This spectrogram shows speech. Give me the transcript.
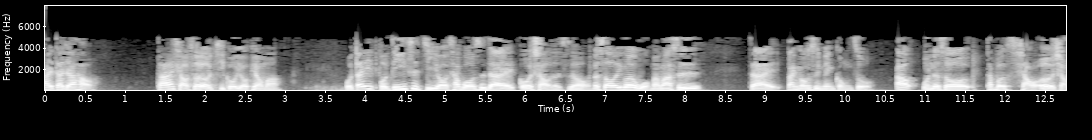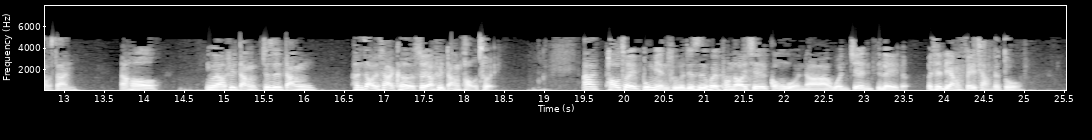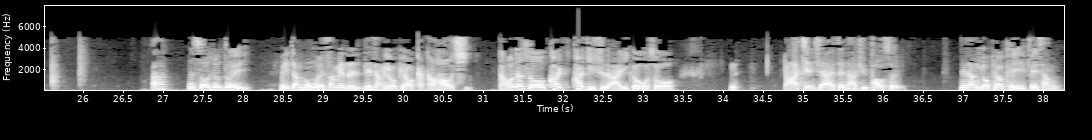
嗨，大家好。大家小时候有集过邮票吗？我第我第一次集邮，差不多是在国小的时候。那时候因为我妈妈是在办公室里面工作啊，我那时候差不多小二、小三，然后因为要去当，就是当很早就下课，所以要去当跑腿啊。跑腿不免除的就是会碰到一些公文啊、文件之类的，而且量非常的多啊。那时候就对每张公文上面的那张邮票感到好奇。然后那时候会会计室的阿姨跟我说，嗯，把它剪下来再拿去泡水，那张邮票可以非常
